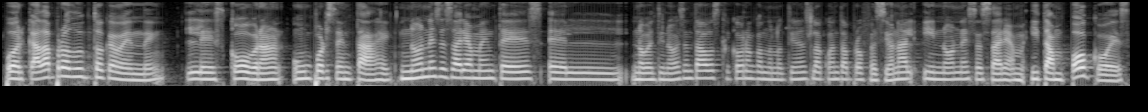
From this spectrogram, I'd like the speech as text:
por cada producto que venden, les cobran un porcentaje. No necesariamente es el 99 centavos que cobran cuando no tienes la cuenta profesional y no necesariamente, y tampoco es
